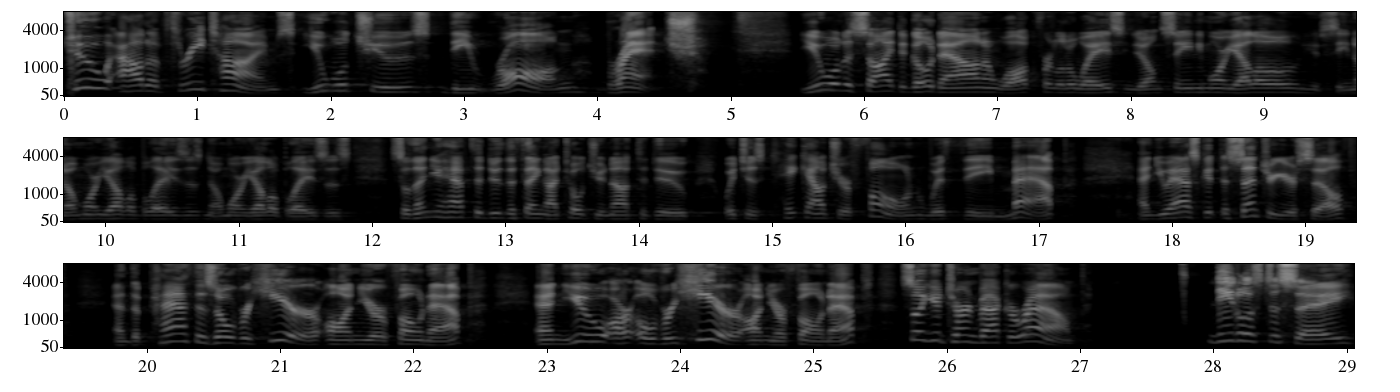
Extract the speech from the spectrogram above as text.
two out of three times you will choose the wrong branch. You will decide to go down and walk for a little ways, and you don't see any more yellow. You see no more yellow blazes, no more yellow blazes. So then you have to do the thing I told you not to do, which is take out your phone with the map and you ask it to center yourself. And the path is over here on your phone app, and you are over here on your phone app, so you turn back around. Needless to say,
